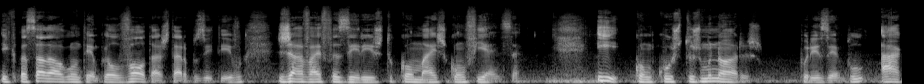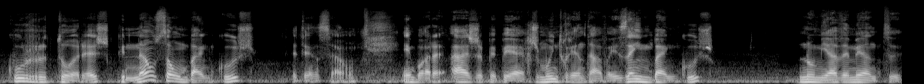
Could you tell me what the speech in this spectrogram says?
e que passado algum tempo ele volta a estar positivo, já vai fazer isto com mais confiança. E com custos menores. Por exemplo, há corretoras que não são bancos, atenção, embora haja PPRs muito rentáveis em bancos, nomeadamente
